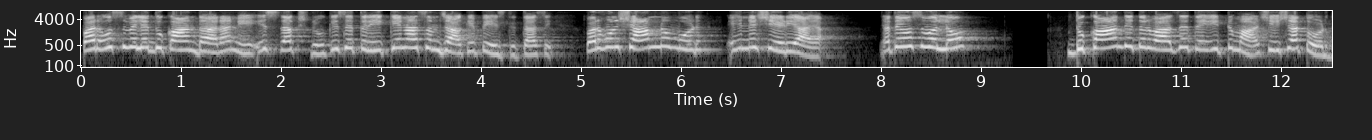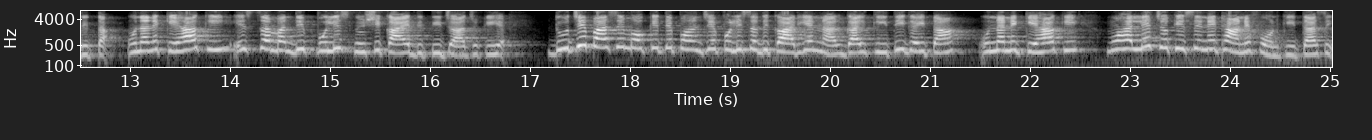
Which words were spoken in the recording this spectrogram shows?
ਪਰ ਉਸ ਵੇਲੇ ਦੁਕਾਨਦਾਰਾਂ ਨੇ ਇਸ ਸ਼ਖਸ ਨੂੰ ਕਿਸੇ ਤਰੀਕੇ ਨਾਲ ਸਮਝਾ ਕੇ ਭੇਜ ਦਿੱਤਾ ਸੀ। ਪਰ ਹੁਣ ਸ਼ਾਮ ਨੂੰ ਮੁੜ ਇਹ ਨਸ਼ੇੜੀ ਆਇਆ ਅਤੇ ਉਸ ਵੱਲੋਂ ਦੁਕਾਨ ਦੇ ਦਰਵਾਜ਼ੇ ਤੇ ਇੱਟ ਮਾਰ ਸ਼ੀਸ਼ਾ ਤੋੜ ਦਿੱਤਾ। ਉਹਨਾਂ ਨੇ ਕਿਹਾ ਕਿ ਇਸ ਸੰਬੰਧੀ ਪੁਲਿਸ ਨੂੰ ਸ਼ਿਕਾਇਤ ਦਿੱਤੀ ਜਾ ਚੁੱਕੀ ਹੈ। ਦੂਜੇ ਪਾਸੇ ਮੌਕੇ ਤੇ ਪਹੁੰਚੇ ਪੁਲਿਸ ਅਧਿਕਾਰੀਆਂ ਨਾਲ ਗੱਲ ਕੀਤੀ ਗਈ ਤਾਂ ਉਹਨਾਂ ਨੇ ਕਿਹਾ ਕਿ ਮੁਹੱਲੇ 'ਚੋਂ ਕਿਸੇ ਨੇ ਥਾਣੇ ਫੋਨ ਕੀਤਾ ਸੀ,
